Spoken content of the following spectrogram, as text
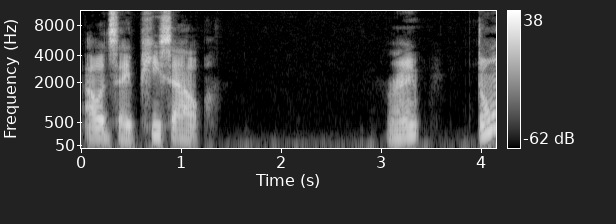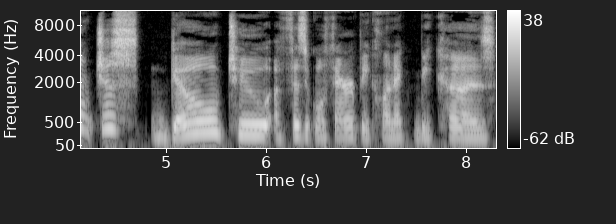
I would say peace out. Right? Don't just go to a physical therapy clinic because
